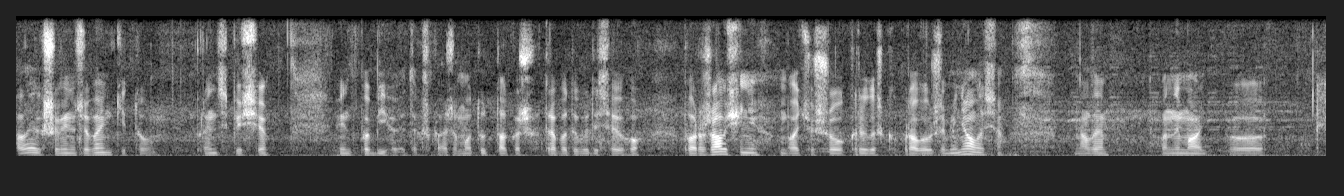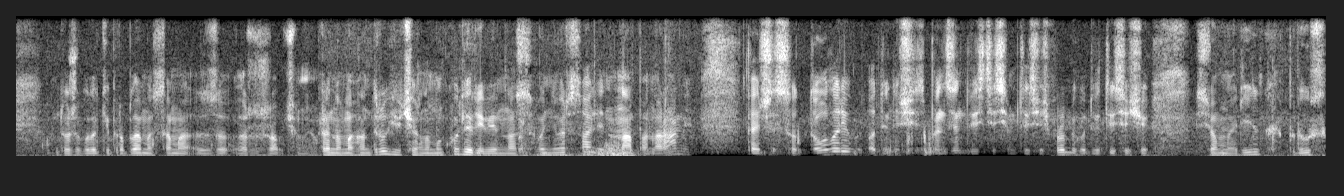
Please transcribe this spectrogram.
Але якщо він живенький, то в принципі ще він побігає, так скажемо. Тут також треба дивитися його по ржавчині. Бачу, що крилишко праве вже мінялося, але вони мають е, дуже великі проблеми саме з ржавчиною. Megane 2 в чорному кольорі, він у нас в універсалі на панорамі. 5600 доларів, 1,6 бензин, 207 тисяч пробігу, 2007 рік, плюс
